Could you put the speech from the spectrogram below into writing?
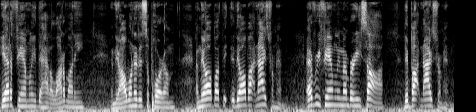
he had a family that had a lot of money, and they all wanted to support him, and they all bought the, they all bought knives from him. Every family member he saw, they bought knives from him.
